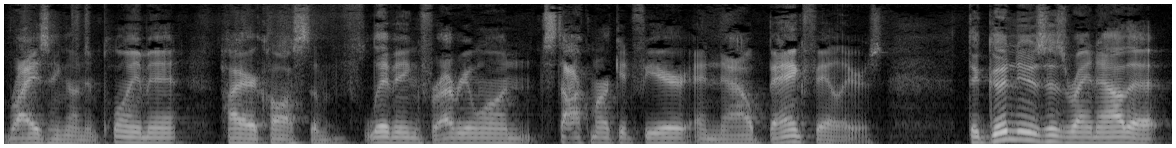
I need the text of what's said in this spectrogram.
rising unemployment, higher cost of living for everyone, stock market fear, and now bank failures. The good news is right now that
